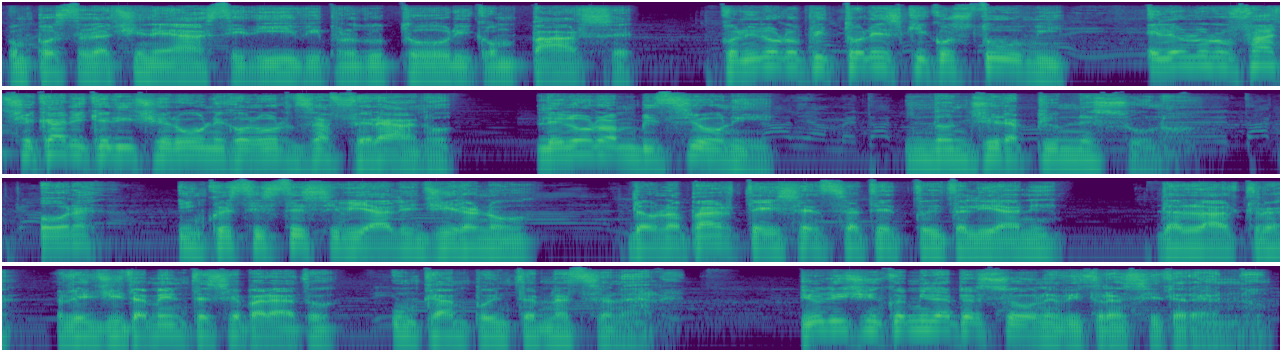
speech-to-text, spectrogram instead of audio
composta da cineasti, divi, produttori, comparse, con i loro pittoreschi costumi e le loro facce cariche di cerone color zafferano, le loro ambizioni, non gira più nessuno. Ora, in questi stessi viali girano da una parte i senza tetto italiani, dall'altra, rigidamente separato, un campo internazionale. Più di 5.000 persone vi transiteranno,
